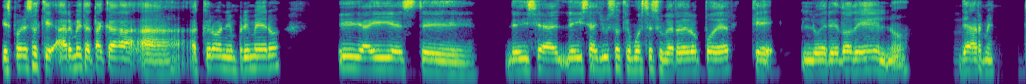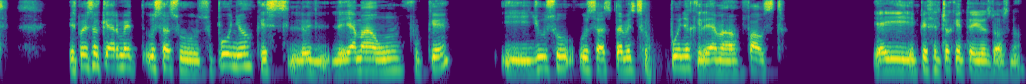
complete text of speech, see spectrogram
Y es por eso que Armet ataca a, a Cronin primero y de ahí este, le, dice a, le dice a Yuso que muestre su verdadero poder, que lo heredó de él, ¿no? De Armet. Es por eso que Armet usa su, su puño, que es, le llama un Fouquet, y Yusu usa también su puño que le llama Faust. Y ahí empieza el choque entre ellos dos, ¿no?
